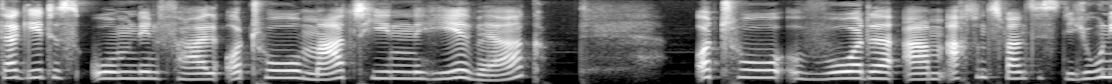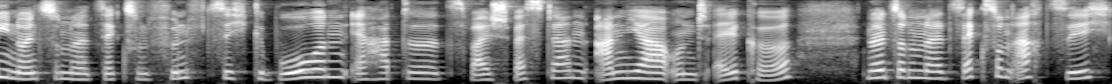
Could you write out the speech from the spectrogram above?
Da geht es um den Fall Otto Martin Helberg. Otto wurde am 28. Juni 1956 geboren. Er hatte zwei Schwestern, Anja und Elke. 1986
